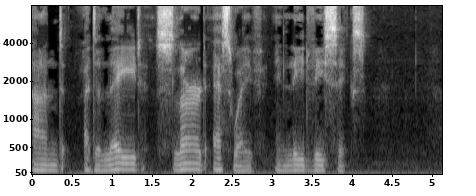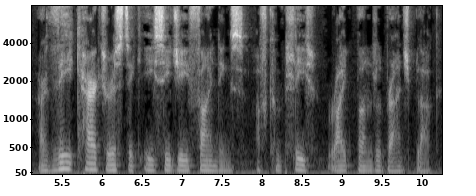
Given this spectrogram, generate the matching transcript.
and a delayed slurred S wave in lead V6 are the characteristic ECG findings of complete right bundle branch block.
